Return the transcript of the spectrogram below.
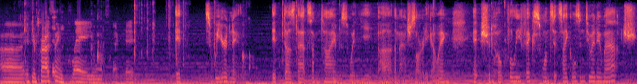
Uh, if you're pressing play, you won't spectate. It's weird and it it does that sometimes when you, uh, the match is already going. It should hopefully fix once it cycles into a new match.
